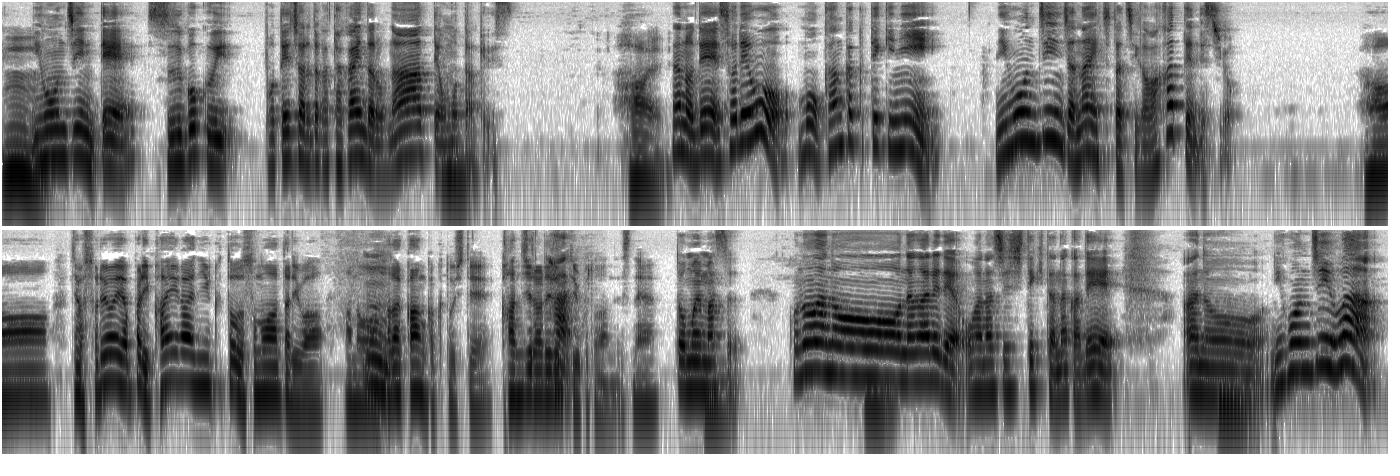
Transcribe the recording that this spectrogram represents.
うん。日本人ってすごくポテンシャルが高いんだろうなって思ったわけです。はい。なので、それをもう感覚的に日本人じゃない人たちが分かってんですよ。ああ、じゃあそれはやっぱり海外に行くと、そのあたりは、あの、うん肌感覚として感じられるっていうことなんですね。と思います。このあのー流れでお話ししてきた中で、あのー日本人は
